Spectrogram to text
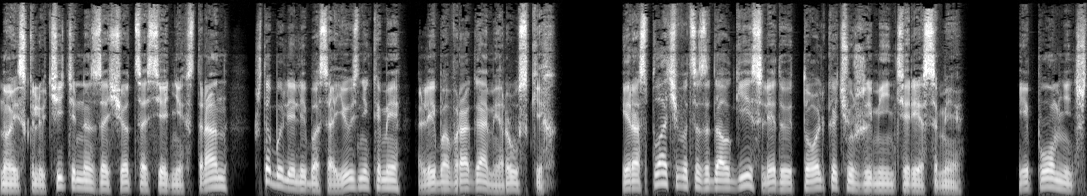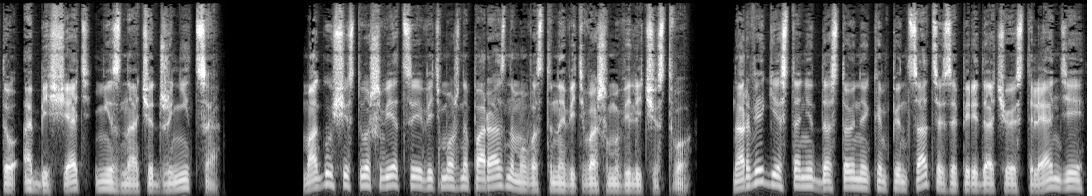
но исключительно за счет соседних стран, что были либо союзниками, либо врагами русских. И расплачиваться за долги следует только чужими интересами. И помнить, что обещать не значит жениться. Могущество Швеции ведь можно по-разному восстановить вашему величеству. Норвегия станет достойной компенсацией за передачу Эстляндии,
